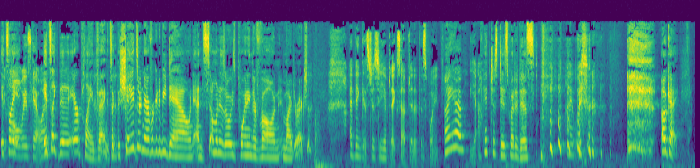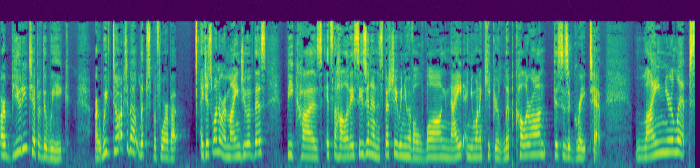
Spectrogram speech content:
It's You like always get one. It's like the airplane thing. It's like the shades are never going to be down, and someone is always pointing their phone in my direction. I think it's just you have to accept it at this point. I am. Yeah. It just is what it is. I wish. okay. Our beauty tip of the week. Right, we've talked about lips before, but I just want to remind you of this because it's the holiday season, and especially when you have a long night and you want to keep your lip color on, this is a great tip. Line your lips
